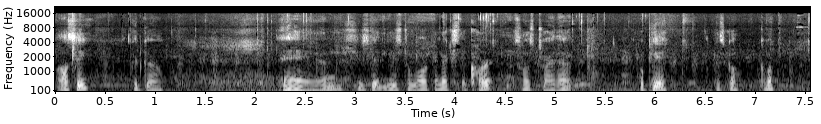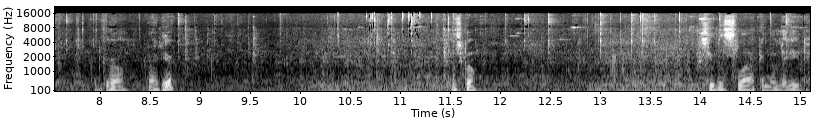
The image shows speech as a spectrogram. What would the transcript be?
I'll see. Good girl. And she's getting used to walking next to the cart, so let's try that. Oh, okay, let's go. Come on. Good girl. Right here. Let's go. See the slack in the lead?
